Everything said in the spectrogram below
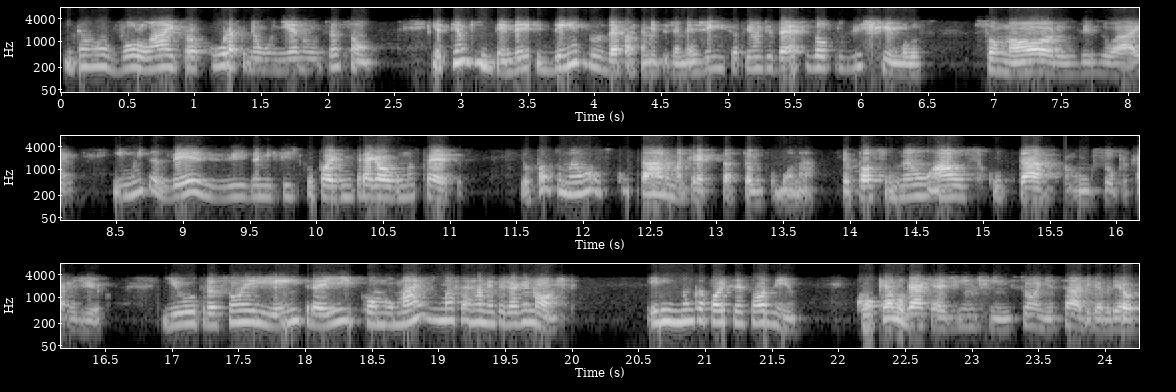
Então eu vou lá e procuro a pneumonia no ultrassom. Eu tenho que entender que dentro do departamento de emergência eu tenho diversos outros estímulos, sonoros, visuais, e muitas vezes o exame físico pode me entregar algumas peças. Eu posso não auscultar uma crepitação pulmonar, eu posso não auscultar um sopro cardíaco. E o ultrassom ele entra aí como mais uma ferramenta diagnóstica. Ele nunca pode ser sozinho. Qualquer lugar que a gente insônia, sabe, Gabriel,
